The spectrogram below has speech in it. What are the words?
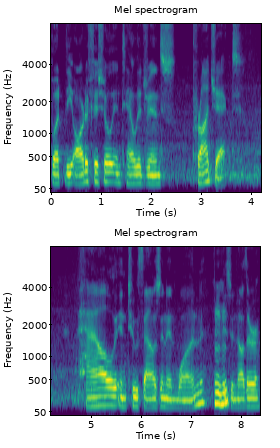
But the artificial intelligence project, HAL in 2001, mm-hmm. is another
